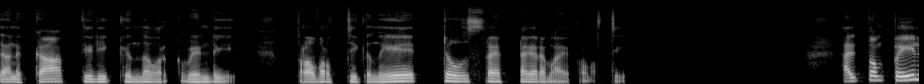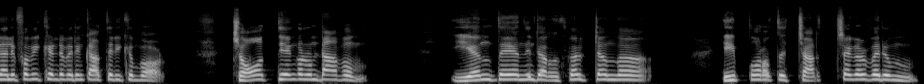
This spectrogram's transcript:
ഞാൻ കാത്തിരിക്കുന്നവർക്ക് വേണ്ടി പ്രവർത്തിക്കുന്ന ഏറ്റവും ശ്രേഷ്ഠകരമായ പ്രവൃത്തി. അല്പം പെയിൻ അനുഭവിക്കേണ്ടി വരും കാത്തിരിക്കുമ്പോൾ. ചോദ്യങ്ങൾ ഉണ്ടാവും. എന്തേ നിന്റെ റിസൾട്ട് എന്താ ഇപ്പുറത്ത് ചർച്ചകൾ വരും.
